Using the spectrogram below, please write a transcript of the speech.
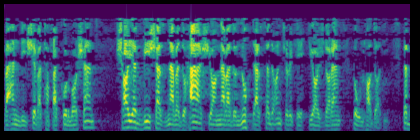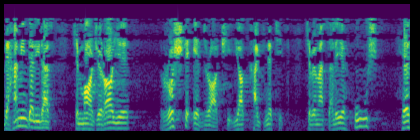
و اندیشه و تفکر باشند شاید بیش از 98 یا 99 درصد آنچه رو که احتیاج دارند به اونها دادیم. و به همین دلیل است که ماجرای رشد ادراکی یا کاگنیتیو که به مسئله هوش حس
